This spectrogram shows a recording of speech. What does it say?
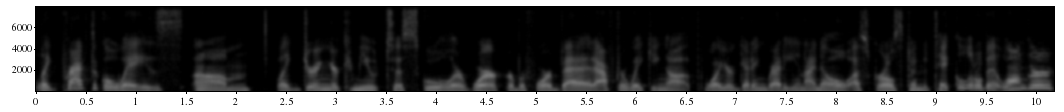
like practical ways, um, like during your commute to school or work or before bed, after waking up, while you're getting ready. And I know us girls tend to take a little bit longer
